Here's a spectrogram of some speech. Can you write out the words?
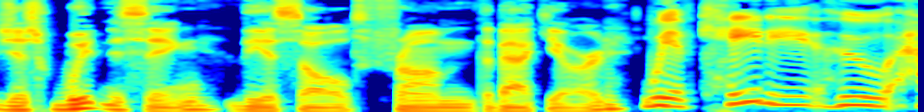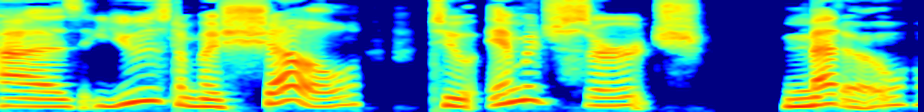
just witnessing the assault from the backyard. We have Katie who has used Michelle to image search Meadow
